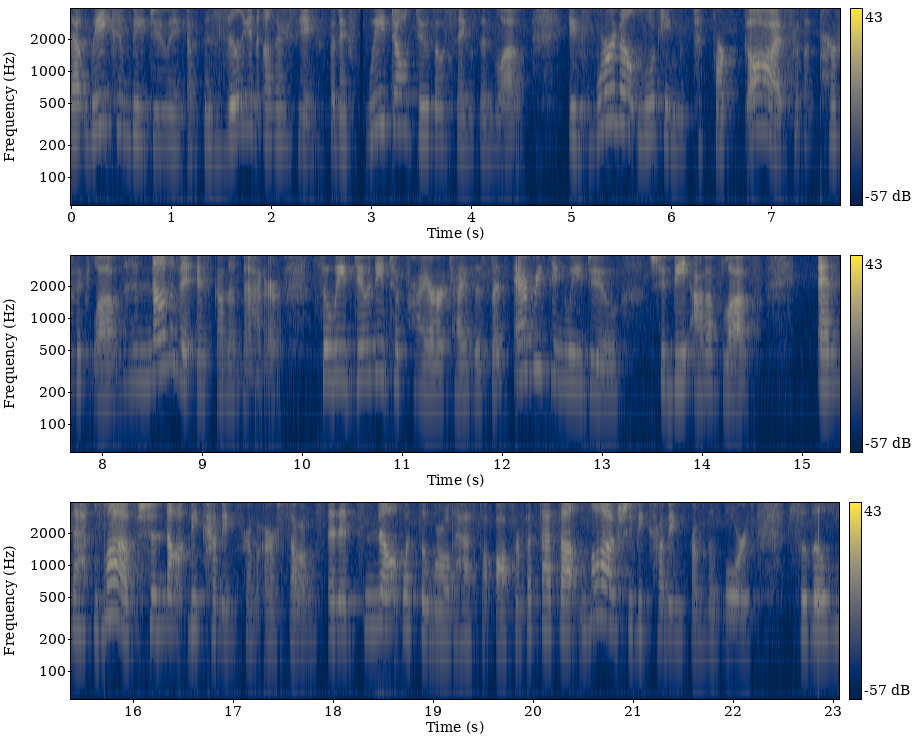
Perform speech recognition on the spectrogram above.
that we can be doing a bazillion other things. But if we don't do those things in love, if we're not looking to, for God for the perfect love, then none of it is going to matter. So we do need to prioritize this that everything we do should be out of love. And that love should not be coming from ourselves. And it's not what the world has to offer, but that that love should be coming from the Lord. So the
